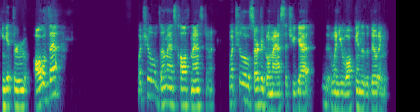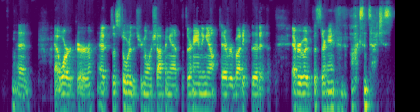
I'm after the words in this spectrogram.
can get through all of that, what's your little dumbass cloth mask doing? What's your little surgical mask that you got when you walk into the building at, at work or at the store that you're going shopping at that they're handing out to everybody that everybody puts their hand in the box and touches?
